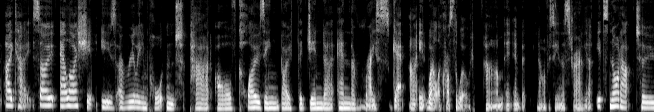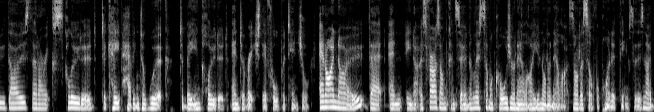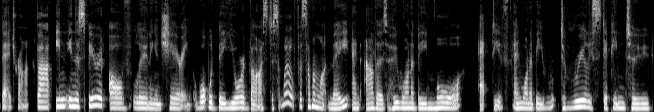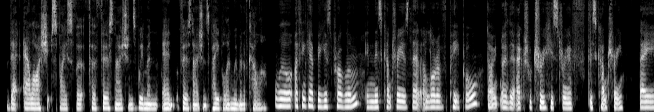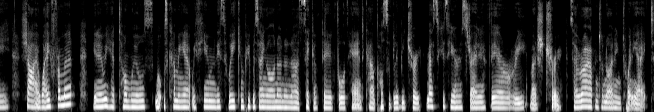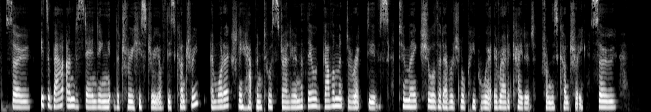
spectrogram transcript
Okay, so allyship is a really important part of closing both the gender and the race gap, uh, in, well, across the world. Um, and, and, but you know, obviously in Australia, it's not up to those that are excluded to keep having to work to be included and to reach their full potential. And I know that, and you know, as far as I'm concerned, unless someone calls you an ally, you're not an ally. It's not a self-appointed thing. So there's no badge, right? But in, in the spirit of learning and sharing, what would be your advice to, well, for someone like me and others who want to be more active and want to be to really step into that allyship space for, for First Nations women and First Nations people and women of colour? Well, I think our biggest problem in this country is that a lot of people don't know the actual true history of this country they shy away from it. You know, we had Tom Wills, what was coming out with him this week, and people saying, oh, no, no, no, second, third, fourth hand can't possibly be true. Massacres here in Australia, very much true. So, right up until 1928. So, it's about understanding the true history of this country and what actually happened to Australia, and that there were government directives to make sure that Aboriginal people were eradicated from this country. So,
